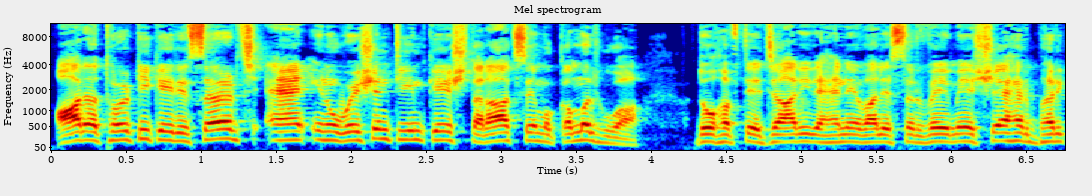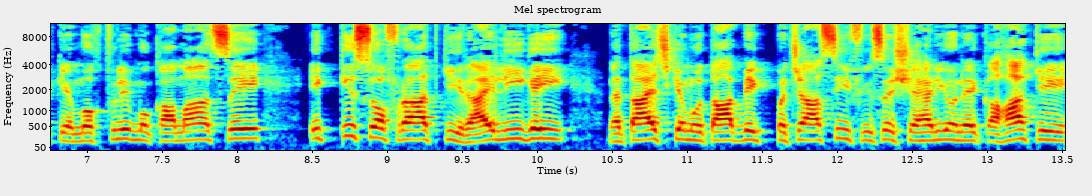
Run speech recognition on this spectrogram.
اور اتھارٹی کے ریسرچ اینڈ انوویشن ٹیم کے اشتراک سے مکمل ہوا۔ دو ہفتے جاری رہنے والے سروے میں شہر بھر کے مختلف مقامات سے اکیس افراد کی رائے لی گئی۔ نتائج کے مطابق پچاسی فیصد شہریوں نے کہا کہ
